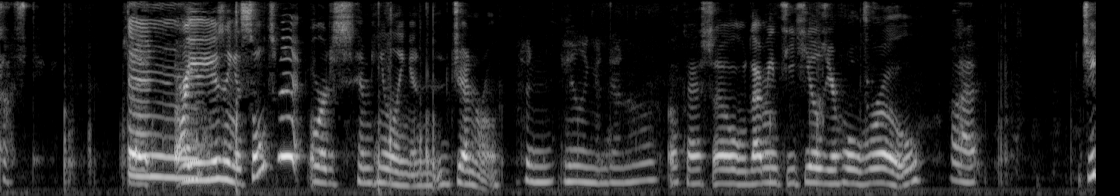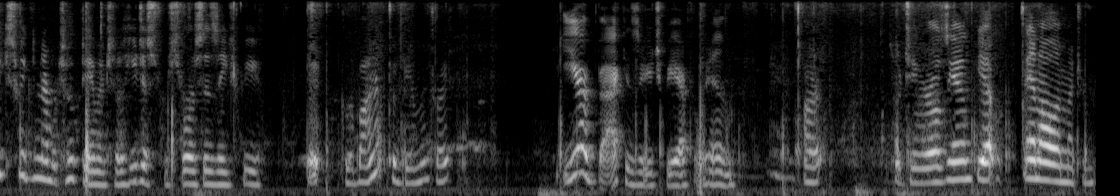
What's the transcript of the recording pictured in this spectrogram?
Gosh dang So, Then- are you using his ultimate or just him healing in general? it. And healing in general. Okay, so that means he heals your whole row. Alright. Cheeksqueek never took damage, so he just restores his HP. Jibanyan took damage, right? He got back his HP after him. Alright. Switching rows again. Yep. And all in my turn.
